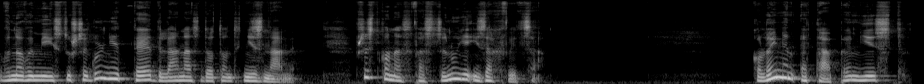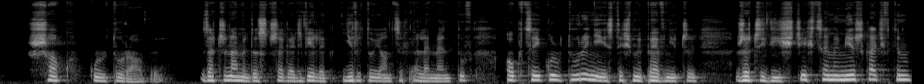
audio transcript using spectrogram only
w nowym miejscu, szczególnie te dla nas dotąd nieznane. Wszystko nas fascynuje i zachwyca. Kolejnym etapem jest szok kulturowy. Zaczynamy dostrzegać wiele irytujących elementów obcej kultury. Nie jesteśmy pewni, czy rzeczywiście chcemy mieszkać w tym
